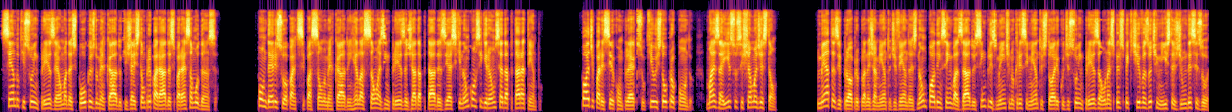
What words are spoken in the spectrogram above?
sendo que sua empresa é uma das poucas do mercado que já estão preparadas para essa mudança. Pondere sua participação no mercado em relação às empresas já adaptadas e às que não conseguirão se adaptar a tempo. Pode parecer complexo o que eu estou propondo, mas a isso se chama gestão. Metas e próprio planejamento de vendas não podem ser embasados simplesmente no crescimento histórico de sua empresa ou nas perspectivas otimistas de um decisor.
